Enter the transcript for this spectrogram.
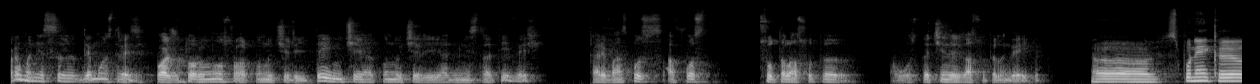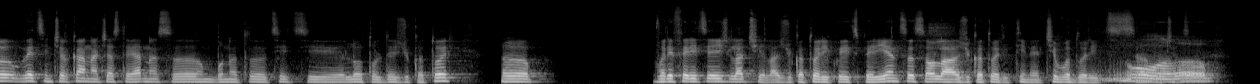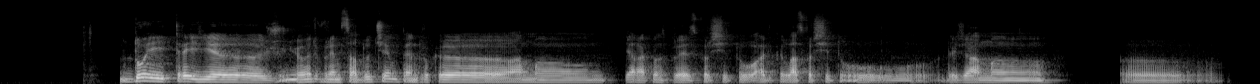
rămâne să demonstreze cu ajutorul nostru al conducerii tehnice, a conducerii administrative și care v-am spus a fost 100%, 150% lângă echipă. Uh, spuneai că veți încerca în această iarnă să îmbunătățiți lotul de jucători. Uh, vă referiți aici la ce? La jucătorii cu experiență sau la jucătorii tineri? Ce vă doriți nu, să aduceți? Doi, trei uh, juniori vrem să aducem pentru că am chiar acum spre sfârșitul, adică la sfârșitul deja am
